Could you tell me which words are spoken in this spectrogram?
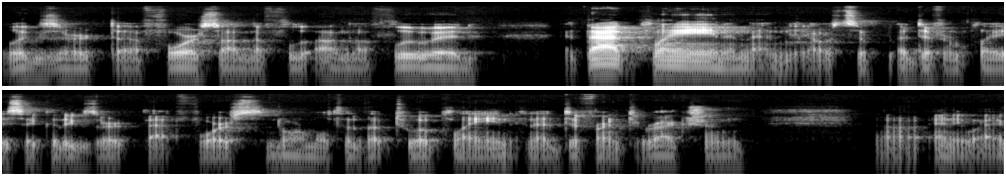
will exert uh, force on the on the fluid at that plane, and then you know it's a, a different place. It could exert that force normal to the, to a plane in a different direction. Uh, anyway,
